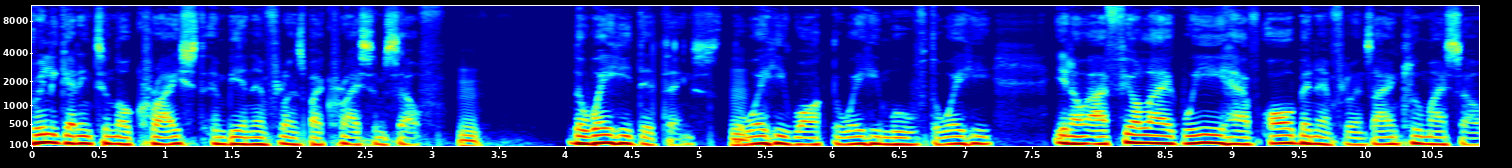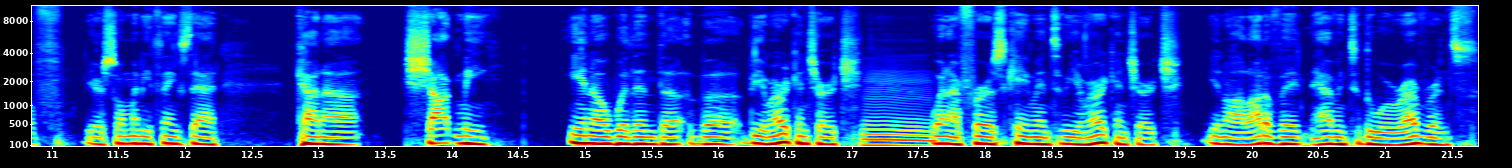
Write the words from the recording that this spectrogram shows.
really getting to know Christ and being influenced by Christ himself. Mm. The way he did things, the Mm. way he walked, the way he moved, the way he you know, I feel like we have all been influenced. I include myself. There are so many things that kind of shocked me, you know, within the the the American church Mm. when I first came into the American church. You know, a lot of it having to do with reverence.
